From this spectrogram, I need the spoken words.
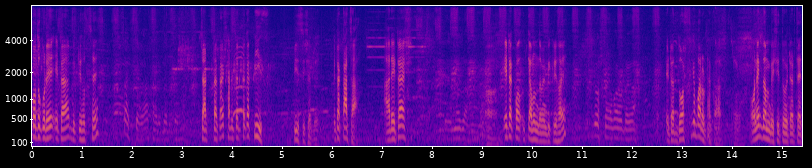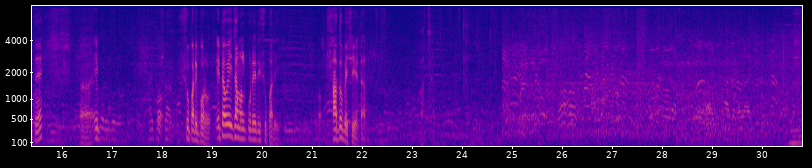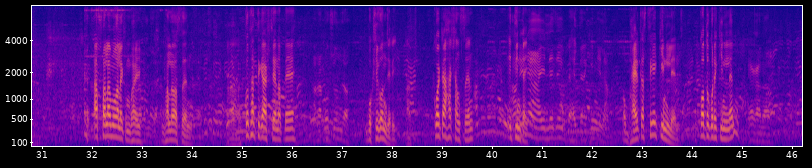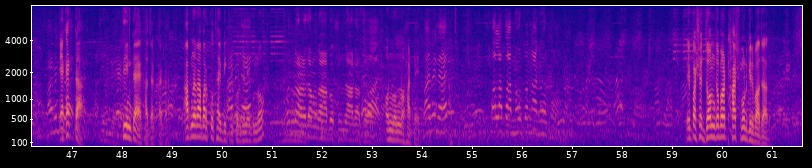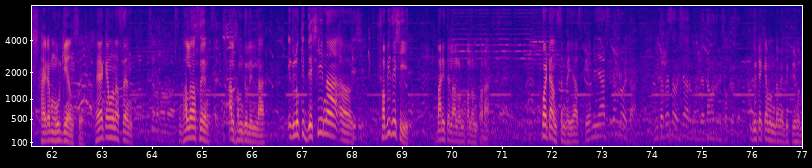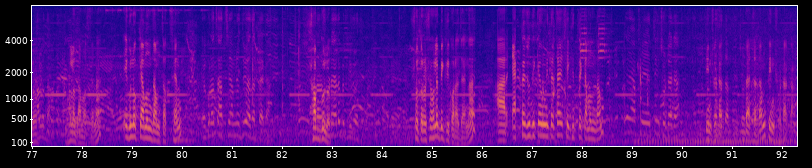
কত করে এটা বিক্রি হচ্ছে? চার টাকা সাড়ে চার টাকা পিস পিস হিসাবে। এটা কাঁচা। আর এটা এটা কেমন দামে বিক্রি হয়? দশ টাকা বারো টাকা। এটা দশ থেকে বারো টাকা। অনেক দাম বেশি তো এটার চাইতে। এই সুপারি বড় এটাও এই জামালপুরেরই সুপারি। স্বাদও বেশি এটার। আচ্ছা। আসসালামু আলাইকুম ভাই। ভালো আছেন? কোথা থেকে আসছেন আপনি? আমরা বক্সিগঞ্জেরই। আচ্ছা। কয়টা হাঁস আনছেন? এই তিনটাই? ও ভাইয়ের কাছ থেকে কিনলেন? কত করে কিনলেন? এক একটা? তিনটা এক হাজার টাকা। আপনারা আবার কোথায় বিক্রি করবেন এগুলো? অন্য অন্য অন্য হাটে। ওর এই পাশে জমজমাট হাঁস মুরগির বাজার। ভাইরা মুরগি আনছে। ভাইয়া কেমন আছেন? ভালো আছেন? আলহামদুলিল্লাহ। এগুলো কি দেশি না সবই দেশি? বাড়িতে লালন পালন করা। কয়টা আনছেন ভাইয়া আজকে? আমি আসছিলাম নয়টা। দুইটা কেমন দামে বিক্রি হলো? ভালো দাম। আছে না? এগুলো কেমন দাম চাচ্ছেন? এগুলো চাচ্ছি আমরা দুই হাজার টাকা। সবগুলো? সতেরোশো হলে বিক্রি করা যায় না? আর একটা যদি কেউ নিতে চায় সেক্ষেত্রে কেমন দাম? আপনি তিনশো টাকা। তিনশো টাকা। বেচা দাম তিনশো টাকা।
